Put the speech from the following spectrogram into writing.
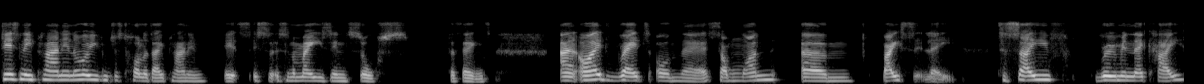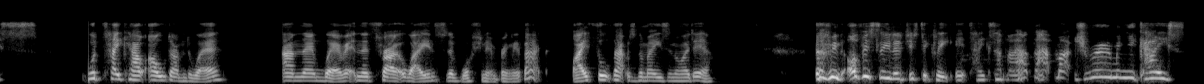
Disney planning, or even just holiday planning. It's, it's it's an amazing source for things. And I'd read on there someone um, basically to save room in their case would take out old underwear and then wear it and then throw it away instead of washing it and bringing it back. I thought that was an amazing idea. I mean, obviously, logistically, it takes up about that much room in your case.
